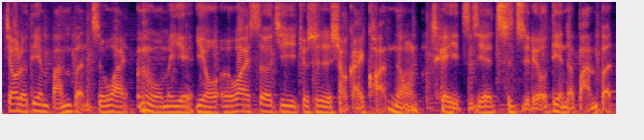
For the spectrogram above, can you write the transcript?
交流电版本之外，我们也有额外设计，就是小改款那种可以直接吃直流电的版本，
